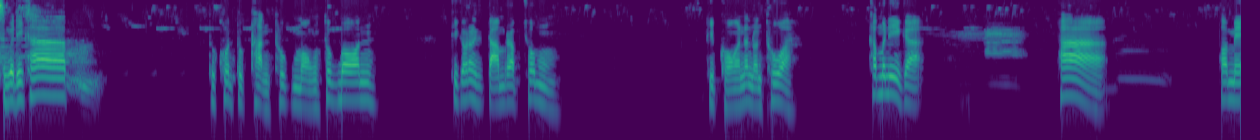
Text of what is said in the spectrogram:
สวัสดีครับ ทุกคนทุกท่านทุกมองทุกบอลที่กำลังติดตามรับชมคลิปของอนันต์นนทั่วร์ครับมื้อนี้ก็ผ้าพ่อแม่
